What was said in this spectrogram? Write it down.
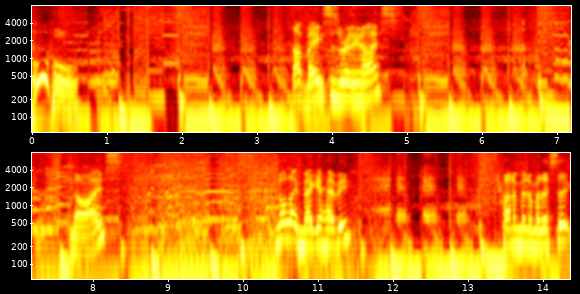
Ooh. That bass is really nice. Nice. Not like mega heavy. Kind of minimalistic.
